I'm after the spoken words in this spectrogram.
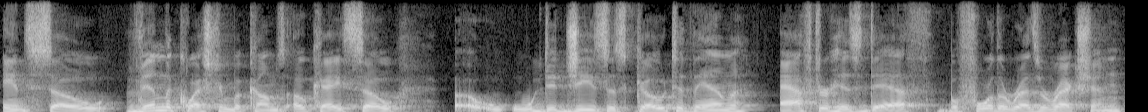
And so then the question becomes okay, so uh, did Jesus go to them after his death, before the resurrection,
